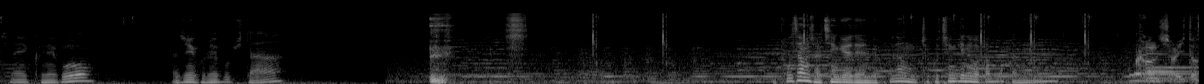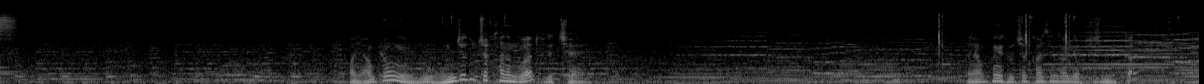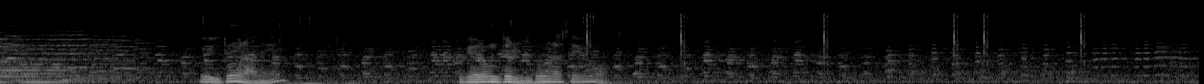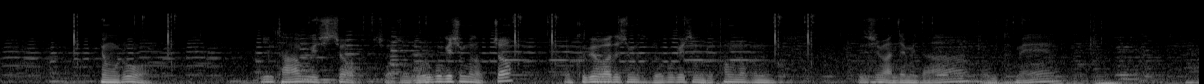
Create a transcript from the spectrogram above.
친하게 그네고 나중에 고려해봅시다 포상 잘 챙겨야 되는데 포상 자꾸 챙기는 걸 깜빡하네 감사이다스 아 양평이 뭐 언제 도착하는 거야 도대체 양평에 도착할 생각이 없으십니까? 왜 이동을 안 해? 여기 여러분들 이동을 하세요 평으로 일 다 하고 계시죠? 저 지금 놀고 계신 분 없죠? 급여 받으시면서 놀고 계신 루팡러분 있으시면 안 됩니다. 우리 팀에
